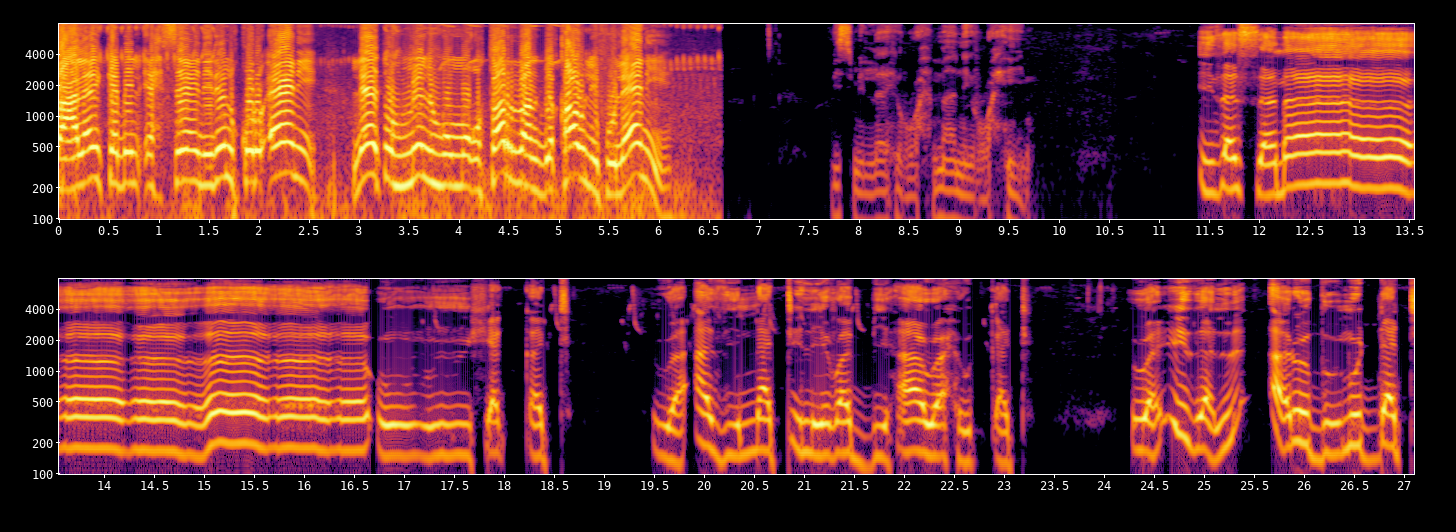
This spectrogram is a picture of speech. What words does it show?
فعليك بالإحسان للقرآن لا تهمله مغترا بقول فلان. بسم الله الرحمن الرحيم. إذا السماء انشقت وأذنت لربها وحكت وإذا الأرض مدت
